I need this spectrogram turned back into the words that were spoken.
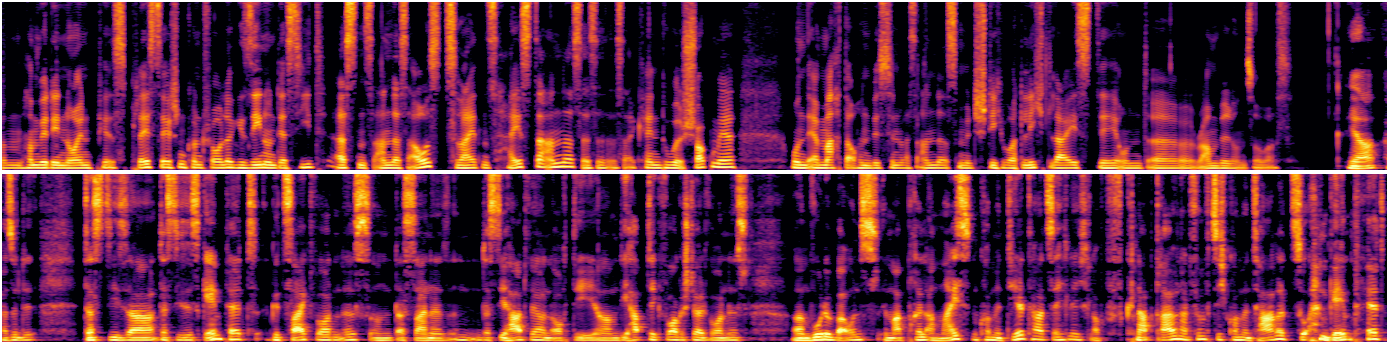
ähm, haben wir den neuen PS PlayStation Controller gesehen und der sieht erstens anders aus, zweitens heißt er anders, es ist kein Dual Shock mehr und er macht auch ein bisschen was anders mit Stichwort Lichtleiste und äh, Rumble und sowas. Ja, also dass dieser, dass dieses Gamepad gezeigt worden ist und dass seine, dass die Hardware und auch die ähm, die Haptik vorgestellt worden ist, ähm, wurde bei uns im April am meisten kommentiert tatsächlich. Ich glaube knapp 350 Kommentare zu einem Gamepad.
